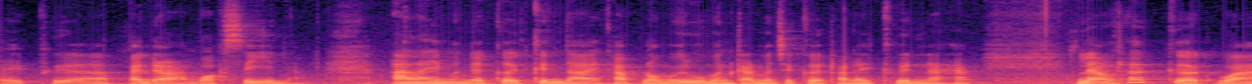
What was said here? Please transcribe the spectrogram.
ค์เพื่อไปได้รับวัคซีนอะอะไรมันก็เกิดขึ้นได้ครับ เราไม่รู้เหมือนกันมันจะเกิดอะไรขึ้นนะฮะแล้วถ้าเกิดว่า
